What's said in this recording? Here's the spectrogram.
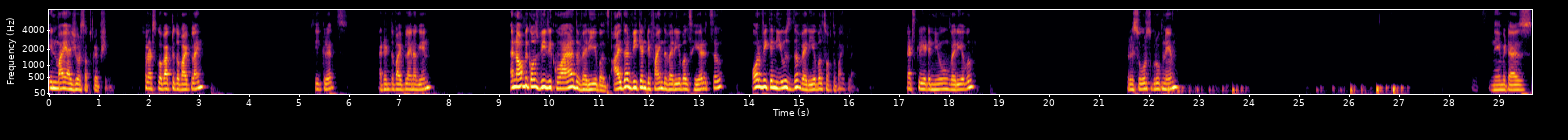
in my Azure subscription. So let's go back to the pipeline. Secrets, edit the pipeline again. And now because we require the variables, either we can define the variables here itself or we can use the variables of the pipeline. Let's create a new variable. Resource group name Let's name it as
